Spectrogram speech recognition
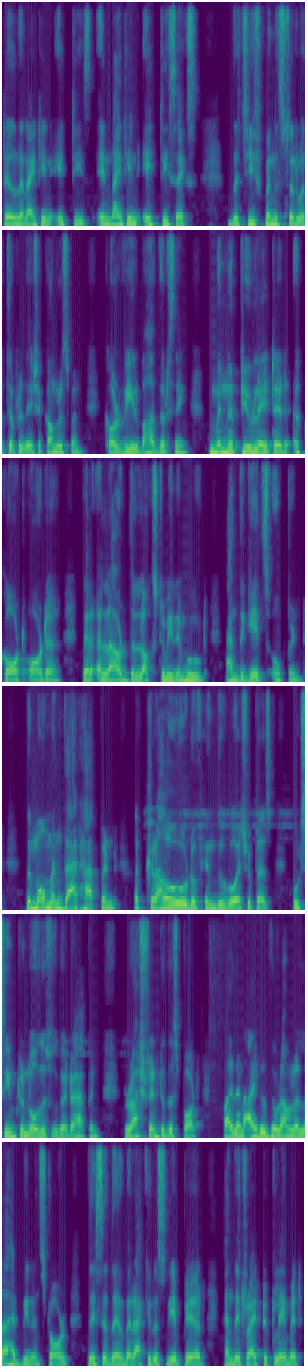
till the 1980s. In 1986, the chief minister of Uttar Pradesh, a congressman called Veer Bahadur Singh, manipulated a court order that allowed the locks to be removed and the gates opened. The moment that happened, a crowd of Hindu worshippers who seemed to know this was going to happen rushed into the spot. By then, idols of Ram had been installed. They said they miraculously appeared and they tried to claim it.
